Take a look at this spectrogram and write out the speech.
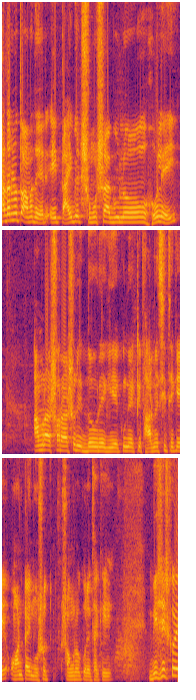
সাধারণত আমাদের এই প্রাইভেট সমস্যাগুলো হলেই আমরা সরাসরি দৌড়ে গিয়ে কোনো একটি ফার্মেসি থেকে অন টাইম ওষুধ সংগ্রহ করে থাকি। বিশেষ করে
